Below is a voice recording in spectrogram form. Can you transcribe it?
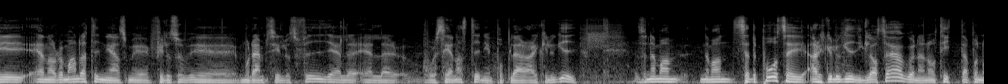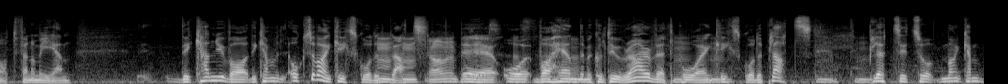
i en av de andra tidningarna som är filosofi, eh, modern filosofi eller, eller vår senaste tidning populär arkeologi. Alltså när, man, när man sätter på sig arkeologiglasögonen och tittar på något fenomen det kan ju vara, det kan också vara en krigsskådeplats. Mm, mm. Ja, eh, och vad händer med kulturarvet Mm, på en mm. krigsskådeplats? Mm, mm. Plötsligt så, man kan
